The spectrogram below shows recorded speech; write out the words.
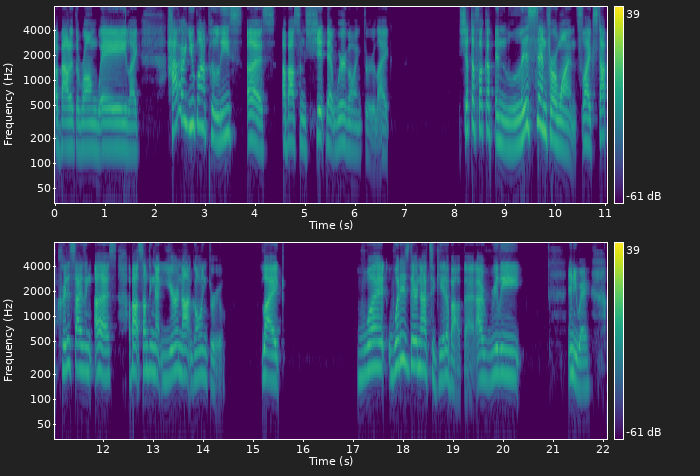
about it the wrong way like how are you going to police us about some shit that we're going through like shut the fuck up and listen for once. Like, stop criticizing us about something that you're not going through. Like, what what is there not to get about that? I really anyway.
